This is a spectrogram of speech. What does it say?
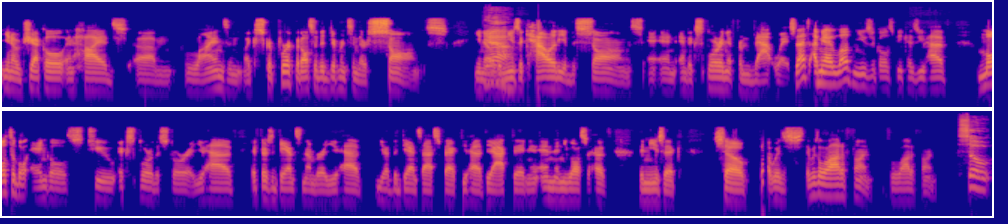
you know Jekyll and Hyde's um, lines and like script work, but also the difference in their songs. You know, Yeah. the musicality of the songs and, and and exploring it from that way. So that's I mean, I love musicals because you have multiple angles to explore the story. You have if there's a dance number, you have you have the dance aspect, you have the acting, and, and then you also have the music. So that was it was a lot of fun. It was a lot of fun. So,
